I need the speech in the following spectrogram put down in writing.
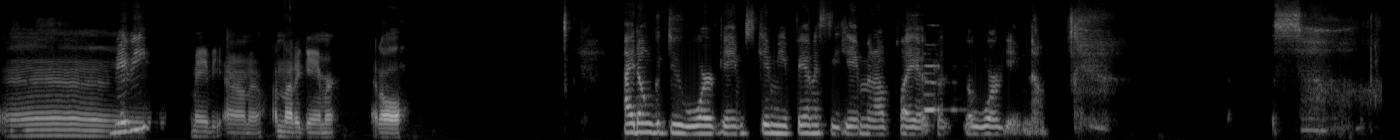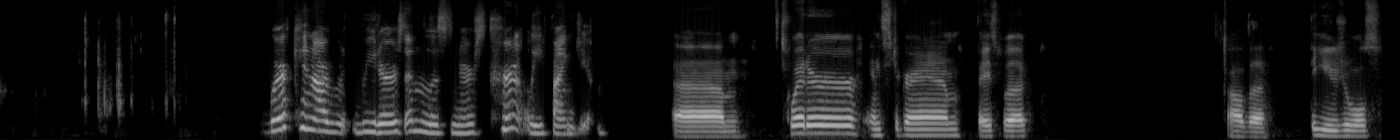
Uh, maybe? Maybe. I don't know. I'm not a gamer at all. I don't do war games. Give me a fantasy game and I'll play it, but a war game, no. So where can our readers and listeners currently find you? Um, Twitter, Instagram, Facebook, all the the usuals.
